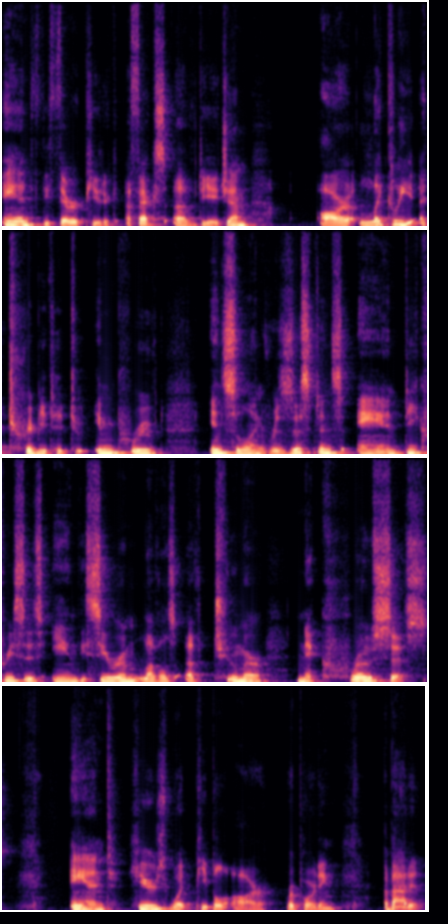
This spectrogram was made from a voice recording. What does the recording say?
And the therapeutic effects of DHM are likely attributed to improved insulin resistance and decreases in the serum levels of tumor necrosis. And here's what people are reporting about it.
